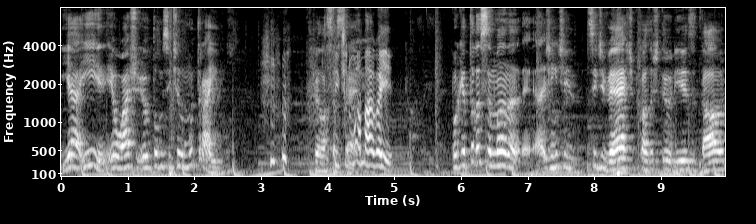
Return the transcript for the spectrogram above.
E aí, eu acho, eu tô me sentindo muito traído. pela essa sentindo uma mágoa aí. Porque toda semana é, a gente se diverte por causa das teorias e tal.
